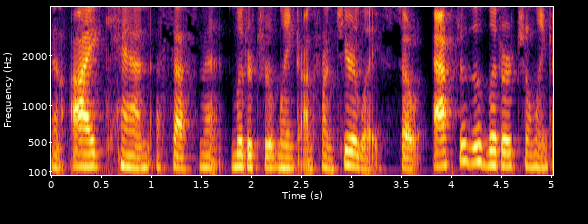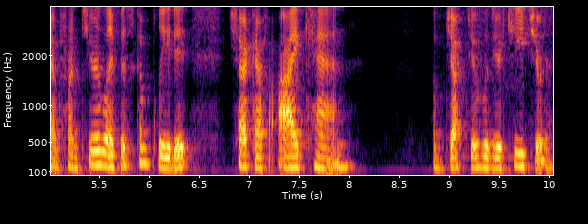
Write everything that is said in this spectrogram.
an I Can assessment literature link on Frontier Life. So after the literature link on Frontier Life is completed, check if I can objective with your teacher.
